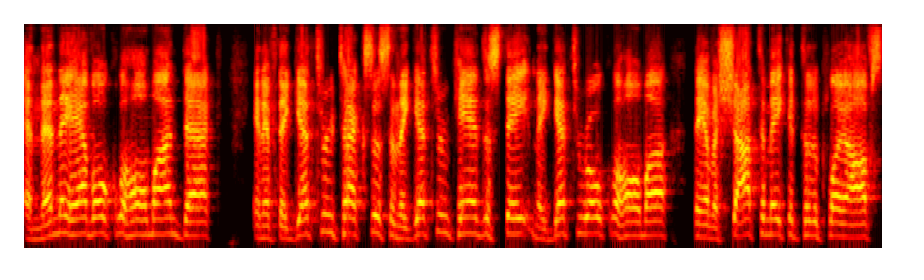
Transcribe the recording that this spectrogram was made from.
and then they have Oklahoma on deck. And if they get through Texas and they get through Kansas State and they get through Oklahoma, they have a shot to make it to the playoffs.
